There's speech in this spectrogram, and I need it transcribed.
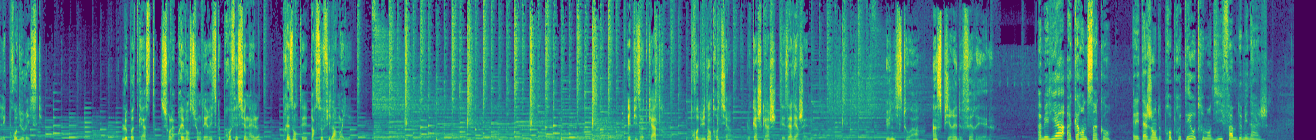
Les pros du risque. Le podcast sur la prévention des risques professionnels, présenté par Sophie Larmoyer. Épisode 4. Produits d'entretien, le cache-cache des allergènes. Une histoire inspirée de faits réels. Amélia a 45 ans. Elle est agent de propreté, autrement dit femme de ménage.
